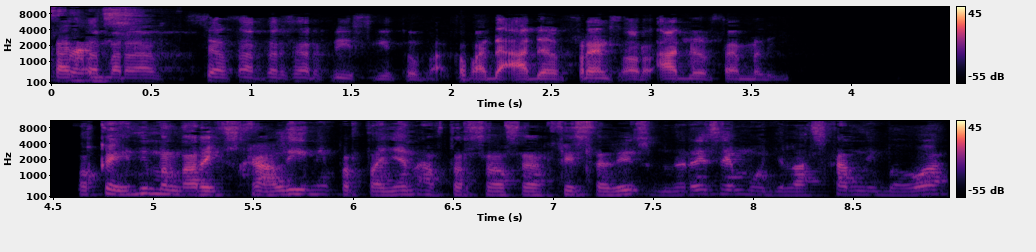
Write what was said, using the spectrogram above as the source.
customer friends. sales after service gitu Pak kepada Adel Friends or Adel Family? Oke, ini menarik sekali ini pertanyaan after sales service tadi. Sebenarnya saya mau jelaskan nih bahwa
